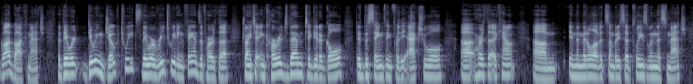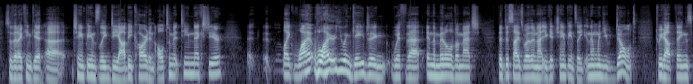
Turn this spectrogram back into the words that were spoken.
Gladbach match that they were doing joke tweets. They were retweeting fans of Hertha, trying to encourage them to get a goal. Did the same thing for the actual uh, Hertha account. Um, in the middle of it, somebody said, "Please win this match so that I can get a Champions League Diaby card and Ultimate Team next year." Like, why? Why are you engaging with that in the middle of a match that decides whether or not you get Champions League? And then when you don't, tweet out things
